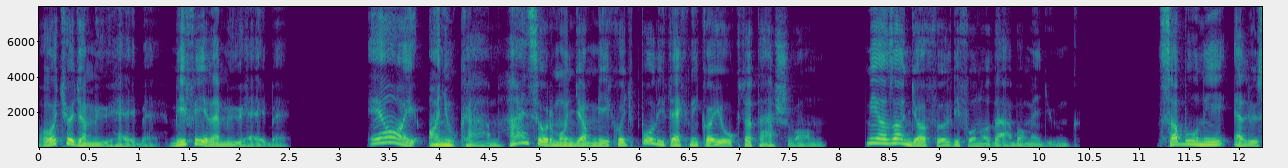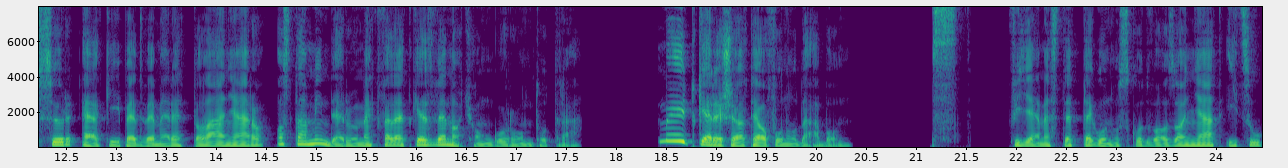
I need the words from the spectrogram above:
Hogy, hogy a műhelybe? Miféle műhelybe? Jaj, anyukám, hányszor mondjam még, hogy politechnikai oktatás van? Mi az angyalföldi fonodába megyünk. Szabóni először elképedve merett a lányára, aztán mindenről megfeledkezve nagy hangon rontott rá. – Mit keresel te a fonodában? – Pszt! – figyelmeztette gonoszkodva az anyját Icu,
